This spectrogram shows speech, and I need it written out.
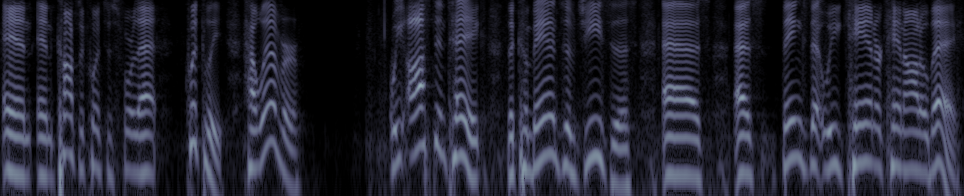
and, and consequences for that quickly. However, we often take the commands of Jesus as, as things that we can or cannot obey.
